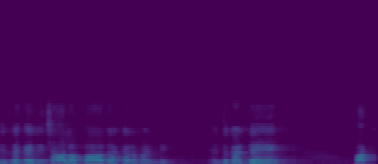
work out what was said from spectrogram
నిజంగా ఇది చాలా బాధాకరం అండి ఎందుకంటే పక్క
